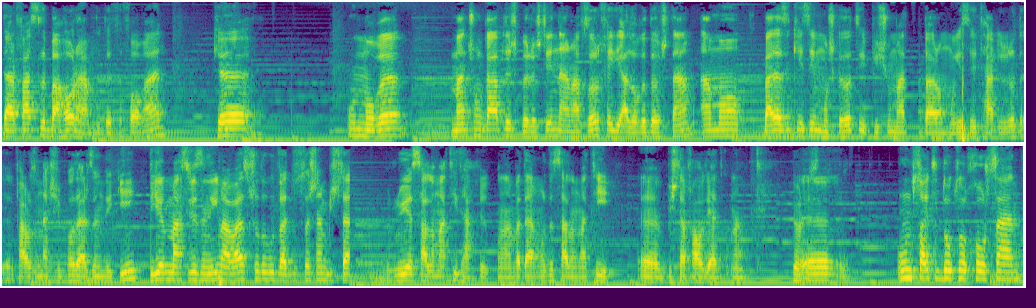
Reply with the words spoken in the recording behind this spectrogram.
در فصل بهار هم بود اتفاقا که اون موقع من چون قبلش به رشته نرم افزار خیلی علاقه داشتم اما بعد از اینکه یه مشکلاتی پیش اومد برام و یه سری تغییرات فراز نشیب ها در زندگی دیگه مسیر زندگی عوض شده بود و دوست داشتم بیشتر روی سلامتی تحقیق کنم و در مورد سلامتی بیشتر فعالیت کنم. اون سایت دکتر خورسند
